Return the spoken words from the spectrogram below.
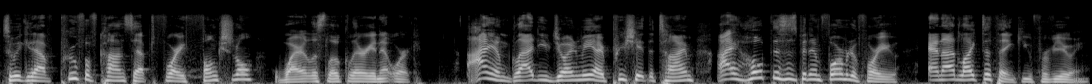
so we could have proof of concept for a functional wireless local area network. I am glad you joined me. I appreciate the time. I hope this has been informative for you, and I'd like to thank you for viewing.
